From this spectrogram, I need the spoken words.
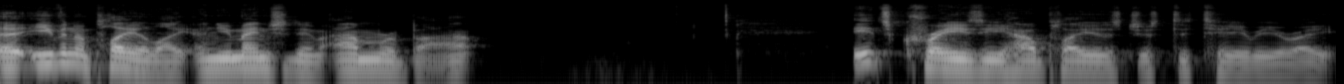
uh, even a player like, and you mentioned him, Amrabat, it's crazy how players just deteriorate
